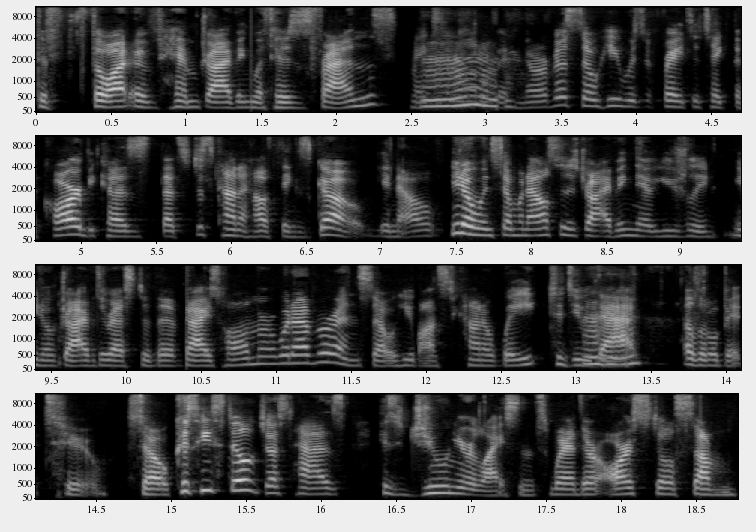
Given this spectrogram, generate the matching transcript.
The thought of him driving with his friends makes mm. him a little bit mm. nervous. So he was afraid to take the car because that's just kind of how things go, you know. You know, when someone else is driving, they'll usually, you know, drive the rest of the guys home or whatever. And so he wants to kind of wait to do mm-hmm. that a little bit too. So, because he still just has his junior license where there are still some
